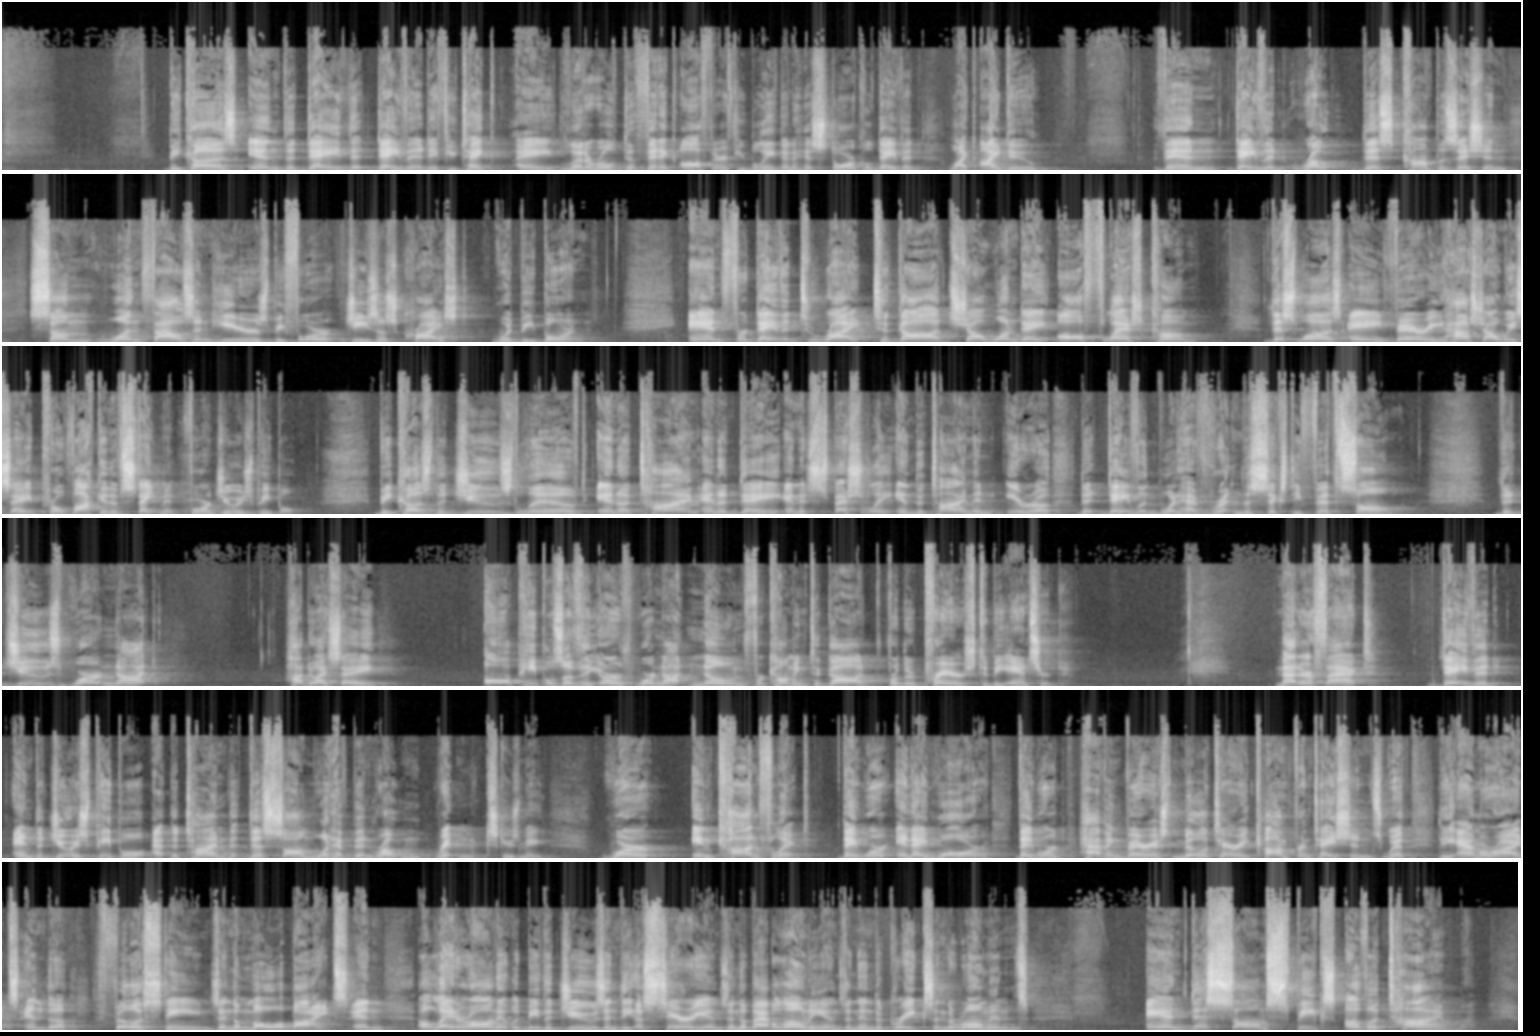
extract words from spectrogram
because in the day that David, if you take a literal Davidic author, if you believed in a historical David like I do, then David wrote this composition some 1,000 years before Jesus Christ would be born. And for David to write, To God shall one day all flesh come. This was a very, how shall we say, provocative statement for Jewish people because the Jews lived in a time and a day, and especially in the time and era that David would have written the 65th Psalm. The Jews were not, how do I say, all peoples of the earth were not known for coming to God for their prayers to be answered. Matter of fact, David and the Jewish people at the time that this psalm would have been written, written, excuse me, were in conflict. They were in a war. They were having various military confrontations with the Amorites and the Philistines and the Moabites. And uh, later on, it would be the Jews and the Assyrians and the Babylonians and then the Greeks and the Romans. And this psalm speaks of a time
